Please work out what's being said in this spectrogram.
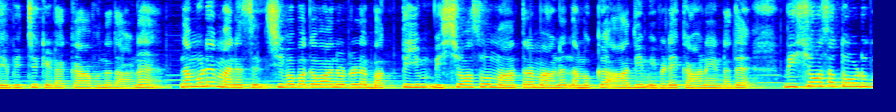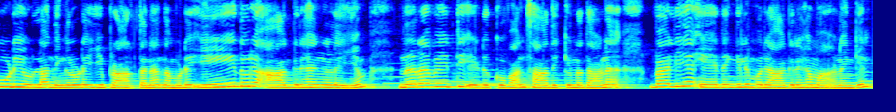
ജപിച്ചു കിടക്കാവുന്നതാണ്. നമ്മുടെ മനസ്സിൽ ശിവഭഗവാനോടുള്ള ഭക്തിയും വിശ്വാസവും മാത്രമാണ് നമുക്ക് ആദ്യം ഇവിടെ കാണേണ്ടത്. വിശ്വാസത്തോടു കൂടിയുള്ള നിങ്ങളുടെ ഈ പ്രാർത്ഥന നമ്മുടെ ഏതൊരു ആഗ്രഹങ്ങളെയും നിറവേറ്റി എടുക്കുവാൻ സാധിക്കുന്നതാണ്. വലിയ ഏതെങ്കിലും ഒരു ആഗ്രഹമാണെങ്കിൽ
